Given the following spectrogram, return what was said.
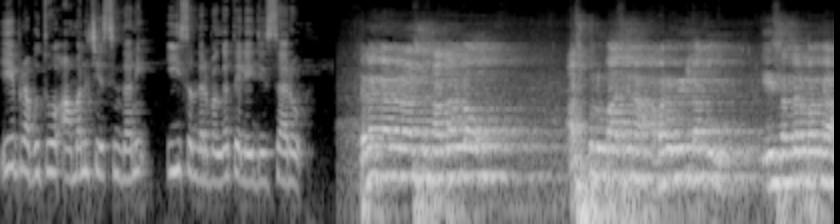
ఈ ప్రభుత్వం అమలు చేసిందని ఈ సందర్భంగా తెలియజేశారు. తెలంగాణ రాష్ట్ర సాధనలో అస్పులు బాసిన అమరవీరులకు ఈ సందర్భంగా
